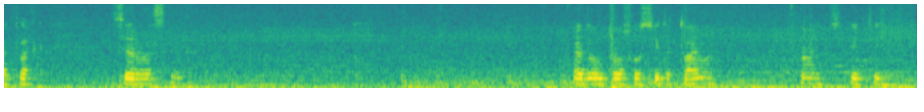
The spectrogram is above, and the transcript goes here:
It's like server save. I don't also see the timer. Oh, it's 18.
